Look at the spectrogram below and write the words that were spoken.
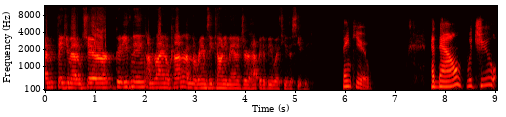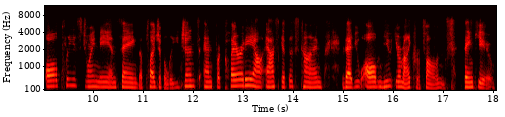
Um, thank you, Madam Chair. Good evening. I'm Ryan O'Connor. I'm the Ramsey County Manager. Happy to be with you this evening. Thank you. And now, would you all please join me in saying the Pledge of Allegiance? And for clarity, I'll ask at this time that you all mute your microphones. Thank you.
